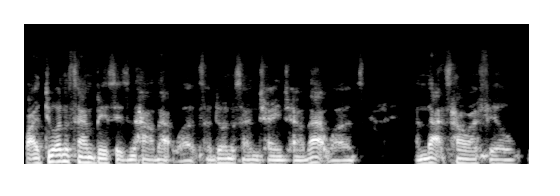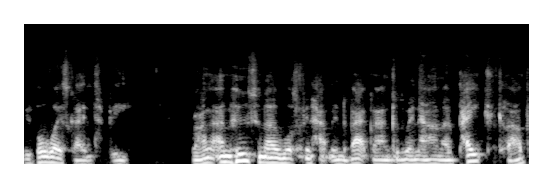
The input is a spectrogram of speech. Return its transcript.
But I do understand business and how that works. I do understand change, how that works. And that's how I feel we're always going to be run. And who's to know what's been happening in the background because we're now an opaque club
